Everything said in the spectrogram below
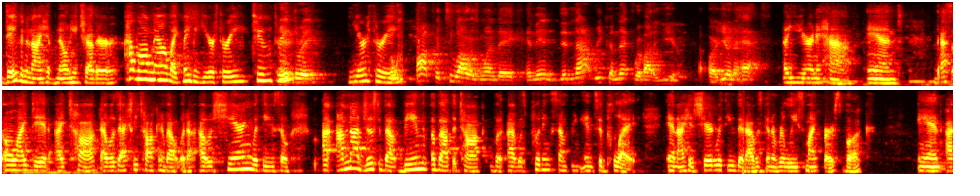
David and I have known each other how long now? Like maybe year three, two, three. Year three. Year three. we talked for two hours one day and then did not reconnect for about a year or a year and a half. A year and a half. And that's all I did. I talked. I was actually talking about what I, I was sharing with you. So I, I'm not just about being about the talk, but I was putting something into play. And I had shared with you that I was going to release my first book. And I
